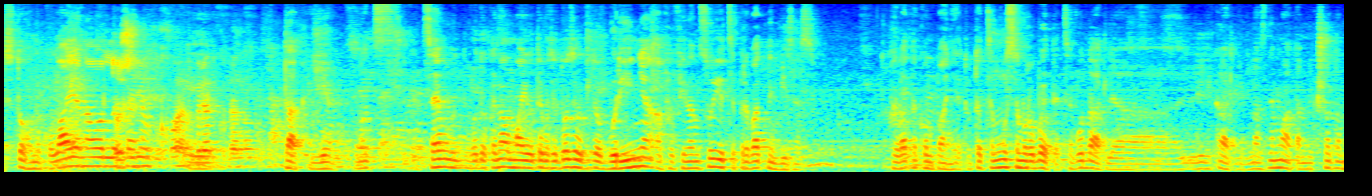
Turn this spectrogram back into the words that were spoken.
Святого Миколая на Орлика. Тож є в порядку денного? Так, є. От це водоканал має отримати дозвіл для буріння, а фінансує це приватний бізнес, приватна компанія. Тобто це мусимо робити. Це вода для лікарні. У нас нема там, якщо там,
